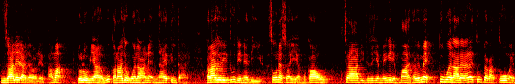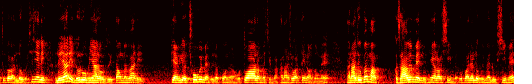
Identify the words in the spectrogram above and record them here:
လူစားလဲတာကြတော့လေဘာမှလုပ်လို့မရတော့ဘူးကနာချိုးဝင်လာတဲ့နဲ့အများကြီးတိတာတယ်ကနာချိုးဒီသူ့တင်တဲ့ဒီအစိုးနဲ့ဆွမ်းရည်ကမကောင်းဘူး တခြားဒီ decision making တွေမှားတယ်ဒါပေမဲ့သူဝင်လာတယ်အဲ့သူ့ဘက်ကတိုးမယ်သူ့ဘက်ကလှုပ်မယ်ရှင်းရှင်းလေးအလေကနေလှုပ်လို့မရတော့ဘူးဆိုရင်တောင်ပံဘက်ကနေပြန်ပြီးတော့ချိုးပေးမယ်ဆိုတဲ့ပုံစံကိုသွားရတော့မှချိန်မှာခနာချိုးကအသင့်တော်ဆုံးပဲခနာချိုးဘက်မှာကစားပေးမဲ့လူနှစ်ယောက်လောက်ရှိမယ် overlap လုပ်ပေးမဲ့လူရှိမယ်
